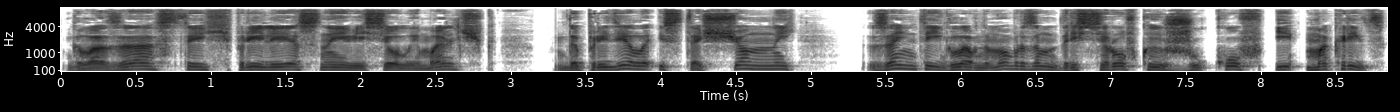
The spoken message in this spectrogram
Глазастый, прелестный, веселый мальчик, до предела истощенный, занятый главным образом дрессировкой жуков и мокриц,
